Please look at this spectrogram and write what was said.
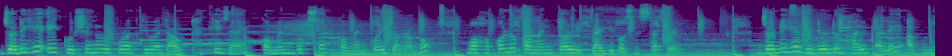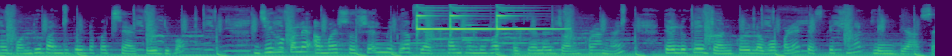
যদিহে এই কুৱেশ্যনৰ ওপৰত কিবা ডাউট থাকি যায় কমেণ্ট বক্সত কমেণ্ট কৰি জনাব। মই সকলো কমেণ্টৰ ৰিপ্লাই দিব চেষ্টা কৰিম। যদিহে ভিডিঅ'টো ভাল পালে আপোনাৰ বন্ধু বান্ধৱীৰ লগত শ্বেয়াৰ কৰি দিব। যিসকলে আমাৰ ছ'চিয়েল মিডিয়া প্লেটফৰ্মসমূহত এতিয়ালৈ জইন কৰা নাই তেওঁলোকে জইন কৰি ল'ব পাৰে ডেছক্ৰিপশ্যনত লিংক দিয়া আছে।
